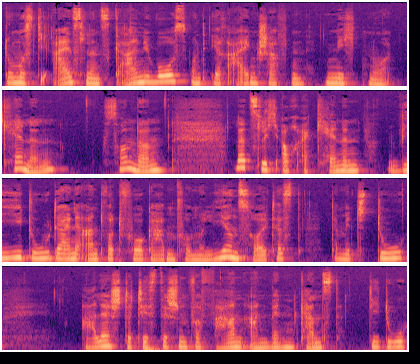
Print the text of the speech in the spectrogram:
Du musst die einzelnen Skalenniveaus und ihre Eigenschaften nicht nur kennen, sondern letztlich auch erkennen, wie du deine Antwortvorgaben formulieren solltest, damit du alle statistischen Verfahren anwenden kannst, die du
